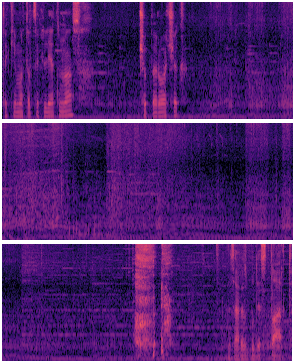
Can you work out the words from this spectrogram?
Отакий мотоциклет у нас. Чоперочок. Зараз буде старт.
